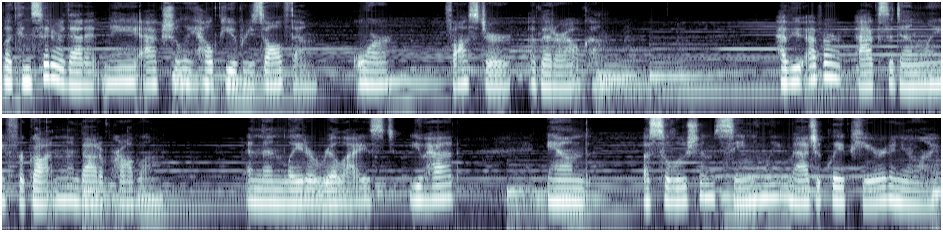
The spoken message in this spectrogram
but consider that it may actually help you resolve them or foster a better outcome. Have you ever accidentally forgotten about a problem and then later realized you had, and a solution seemingly magically appeared in your life?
